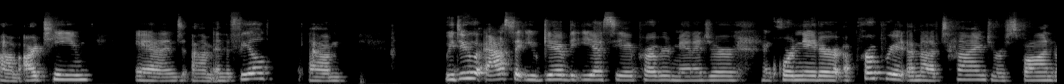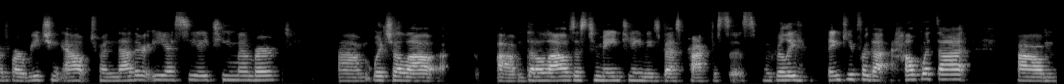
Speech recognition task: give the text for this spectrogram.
um, our team and um, in the field. Um, we do ask that you give the ESEA program manager and coordinator appropriate amount of time to respond before reaching out to another ESEA team member, um, which allow um, that allows us to maintain these best practices. We really thank you for that help with that. Um,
